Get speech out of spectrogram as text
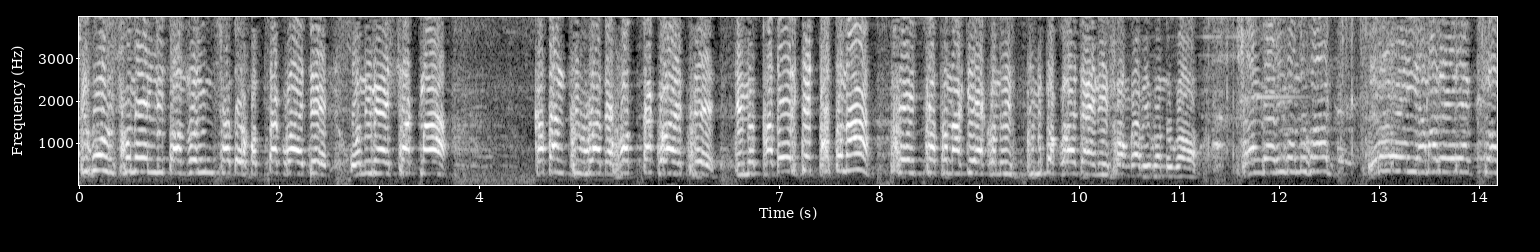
বিপুল সুনীল রহিম রহিমসাদের হত্যা করা হয়েছে, অনিমেষ চাকমা ত্রিপুরাদের হত্যা করা হয়েছে কিন্তু তাদের যে চেতনা, সেই চেতনাকে এখনও স্থিমিত করা যায়নি সংগ্রামী বন্ধুগণ। সংগ্রামী বন্ধুগণ এভাবেই আমাদের একজন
